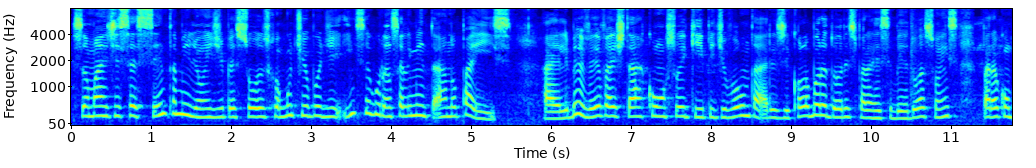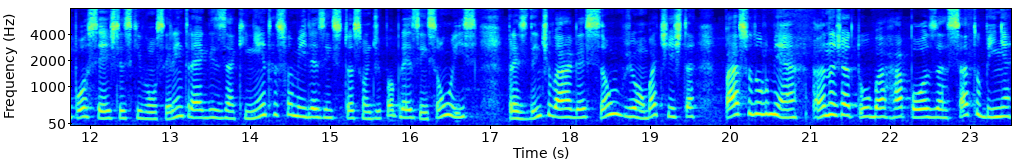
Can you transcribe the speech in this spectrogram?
são mais de 60 milhões de pessoas com algum tipo de insegurança alimentar no país. A LBV vai estar com sua equipe de voluntários e colaboradores para receber doações para compor cestas que vão ser entregues a 500 famílias em situação de pobreza em São Luís, Presidente Vargas, São João Batista, Passo do Lumiar, Ana Jatuba, Raposa, Satubinha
